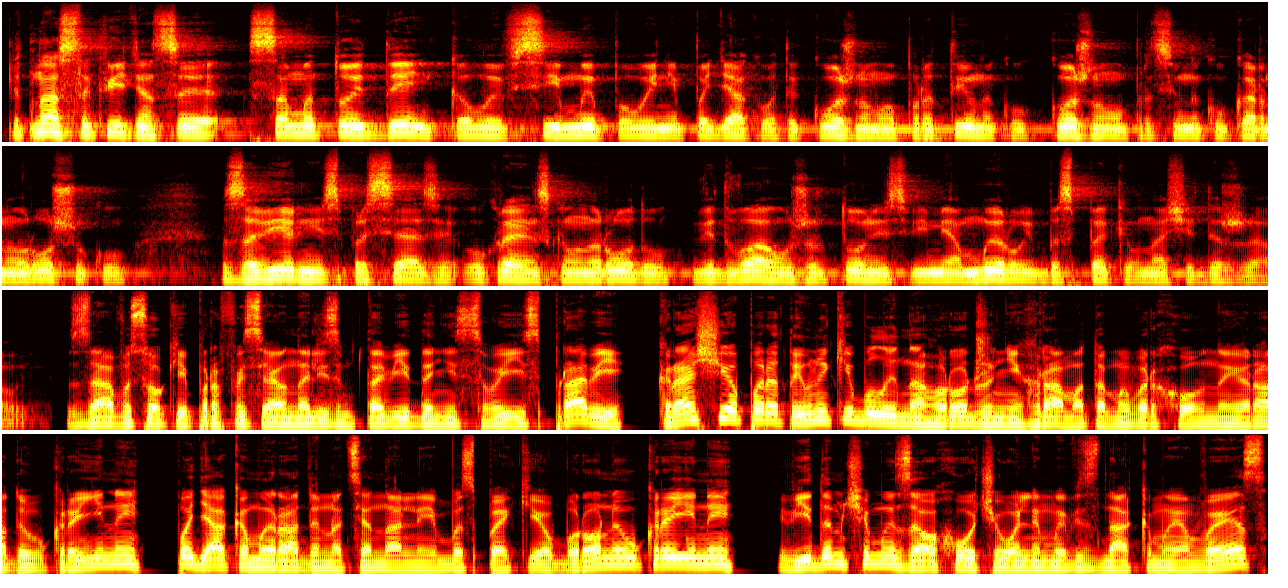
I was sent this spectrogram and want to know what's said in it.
15 квітня це саме той день, коли всі ми повинні подякувати кожному оперативнику, кожному працівнику карного розшуку за вірність присязі українському народу, відвагу, жертовність в ім'я миру і безпеки в нашій державі. За високий професіоналізм та відданість своїй справі кращі оперативники були нагороджені грамотами Верховної Ради України, подяками Ради національної безпеки і оборони України, відомчими заохочувальними відзнаками МВС,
